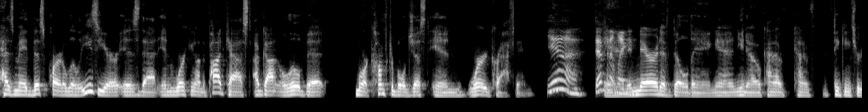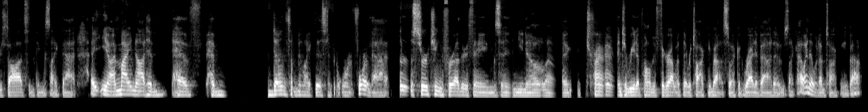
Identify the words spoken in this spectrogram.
has made this part a little easier is that in working on the podcast, I've gotten a little bit more comfortable just in word crafting Yeah, and definitely. in narrative building and you know kind of kind of thinking through thoughts and things like that. I, you know, I might not have have have done something like this if it weren't for that. Searching for other things and you know like trying to read a poem and figure out what they were talking about so I could write about it. It was like, oh, I know what I'm talking about.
